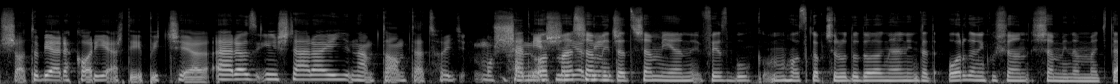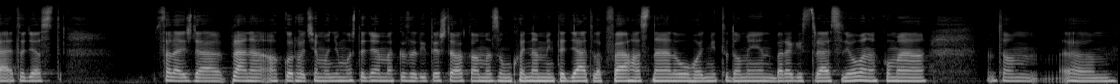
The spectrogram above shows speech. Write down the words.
stb. erre karriert építsél. Erre az Instára így nem tudom, tehát hogy most semmi hát ott már semmi, nincs. tehát semmilyen Facebookhoz kapcsolódó dolognál nincs, tehát organikusan semmi nem megy. Tehát, hogy azt felejtsd el, pláne akkor, hogyha mondjuk most egy olyan megközelítést alkalmazunk, hogy nem mint egy átlag felhasználó, hogy mit tudom én, beregisztrálsz, hogy jó van, akkor már nem tudom, um,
